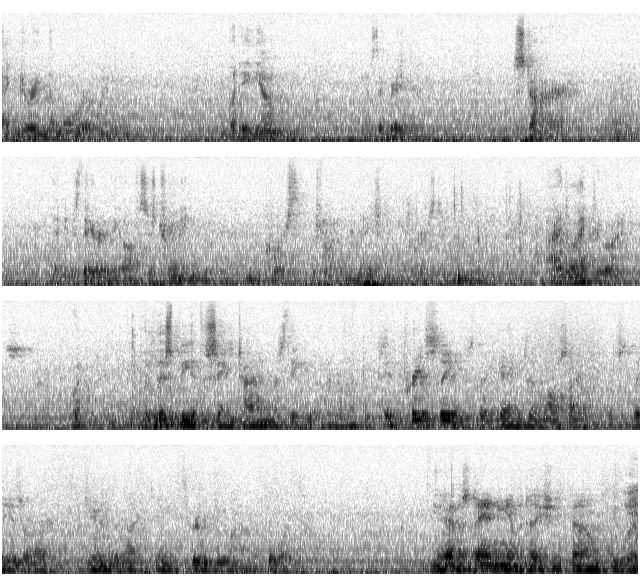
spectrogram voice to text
back during the war when Buddy Young was the great star. Uh, Then he was there in the officers' training course that was run at Connection University. I'd like to, I, what, will this be at the same time as the other Olympics? It precedes the games in Los Angeles. These are June the 19th through July the 4th. You have a standing invitation to come if you will.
